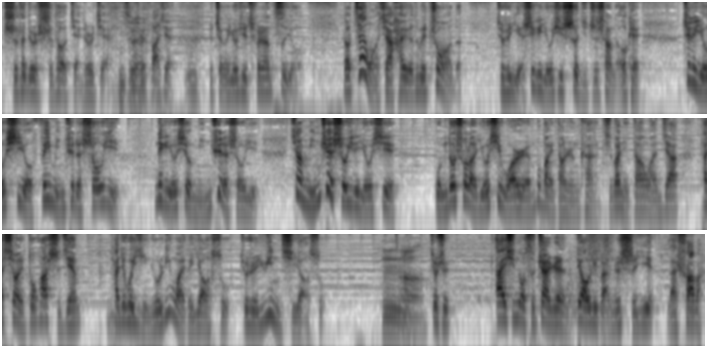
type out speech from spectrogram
石头就是石头，捡就是捡，你自己会发现，就整个游戏非常自由。然后再往下还有一个特别重要的，就是也是一个游戏设计之上的。OK，这个游戏有非明确的收益，那个游戏有明确的收益。像明确收益的游戏，我们都说了，游戏玩人不把你当人看，只把你当玩家。他希望你多花时间，他就会引入另外一个要素，就是运气要素。嗯，就是埃希诺斯战刃掉率百分之十一，来刷吧。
